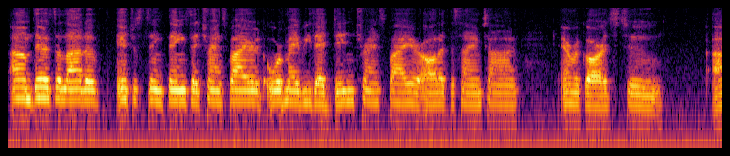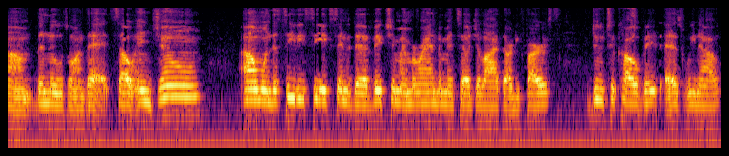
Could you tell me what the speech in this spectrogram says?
um, there's a lot of interesting things that transpired or maybe that didn't transpire all at the same time in regards to um, the news on that. So in June, um, when the CDC extended the eviction memorandum until July 31st due to COVID, as we know,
